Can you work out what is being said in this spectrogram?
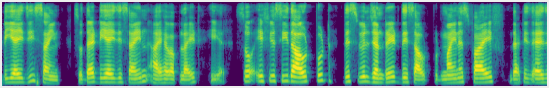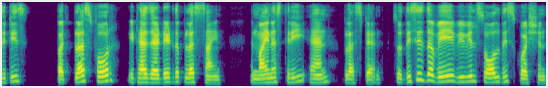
dig sign. So that dig sign I have applied here. So if you see the output, this will generate this output minus 5 that is as it is but plus 4 it has added the plus sign and minus 3 and plus 10. So this is the way we will solve this question.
